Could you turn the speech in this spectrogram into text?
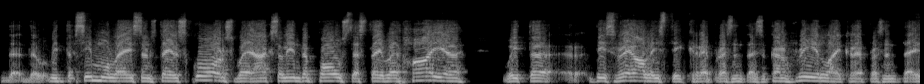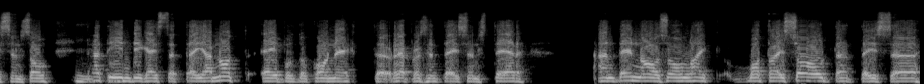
the, the, with the simulations, their scores were actually in the posters, they were higher with uh, this realistic representation, kind of real-like representation. So mm -hmm. that indicates that they are not able to connect the representations there. And then also like what I showed that this, uh,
